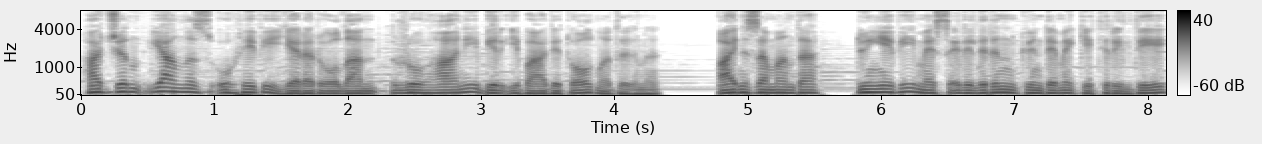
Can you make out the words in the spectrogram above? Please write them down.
haccın yalnız uhrevi yararı olan ruhani bir ibadet olmadığını, aynı zamanda dünyevi meselelerin gündeme getirildiği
